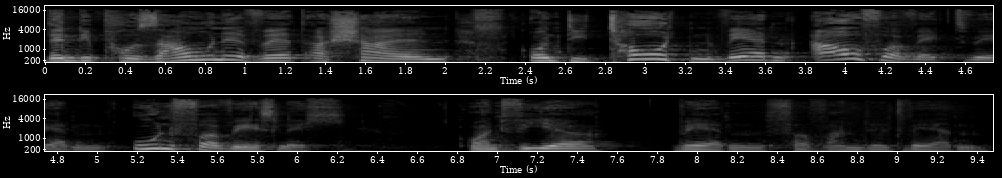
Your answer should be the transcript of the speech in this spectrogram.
Denn die Posaune wird erschallen und die Toten werden auferweckt werden, unverweslich. Und wir werden verwandelt werden.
